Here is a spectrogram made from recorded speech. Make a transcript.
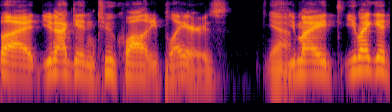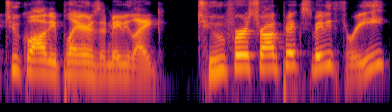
but you're not getting two quality players. yeah. You might you might get two quality players and maybe like two first round picks, maybe three.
